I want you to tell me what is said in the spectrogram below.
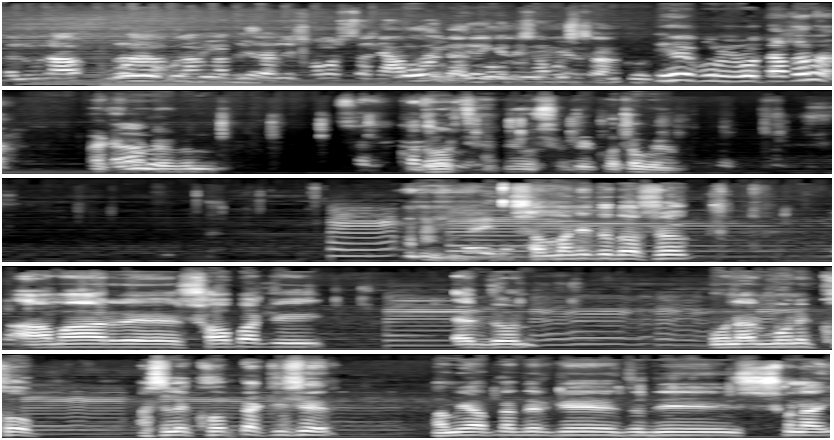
তাহলে ওরা ওরা বাংলাদেশে আসলে সমস্যা নেই আমরা ইন্ডিয়ায় গেলে সমস্যা? এ বলল দাদা না? এখন দেখুন ধরছে ওর সাথে কথা বলুন। সম্মানিত দর্শক আমার সহপাঠী একজন ওনার মনে ক্ষোভ। আসলে ক্ষোভটা কিসের? আমি আপনাদেরকে যদি শোনাই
